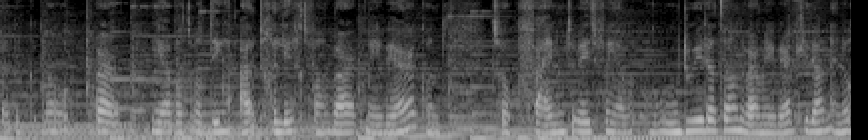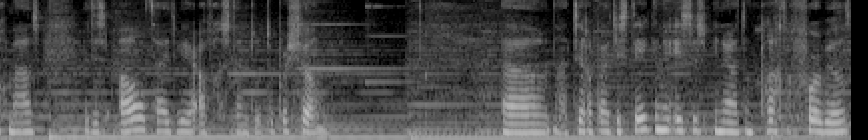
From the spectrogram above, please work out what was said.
heb ik wel paar, ja, wat, wat dingen uitgelicht van waar ik mee werk. Want is ook fijn om te weten van ja, hoe doe je dat dan? Waarmee werk je dan? En nogmaals, het is altijd weer afgestemd op de persoon. Uh, nou, therapeutisch tekenen is dus inderdaad een prachtig voorbeeld.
